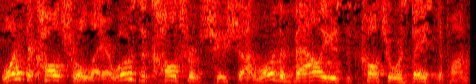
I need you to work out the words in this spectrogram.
One is the cultural layer. What was the culture of Shushan? What were the values this culture was based upon?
